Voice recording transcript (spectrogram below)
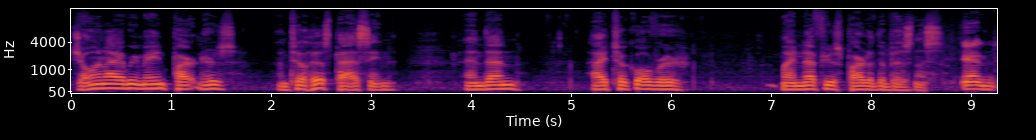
Joe and I remained partners until his passing. And then I took over my nephew's part of the business. And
